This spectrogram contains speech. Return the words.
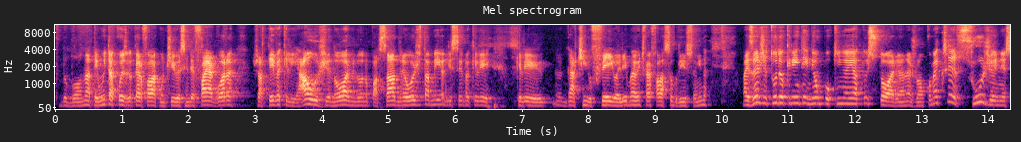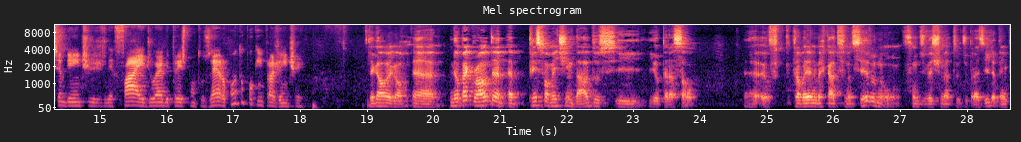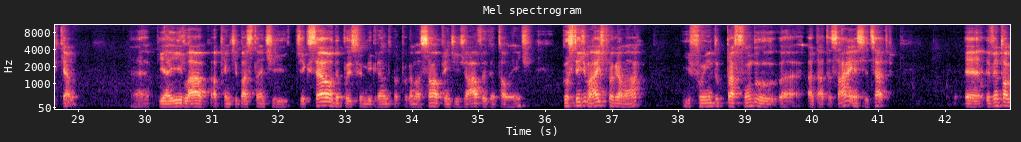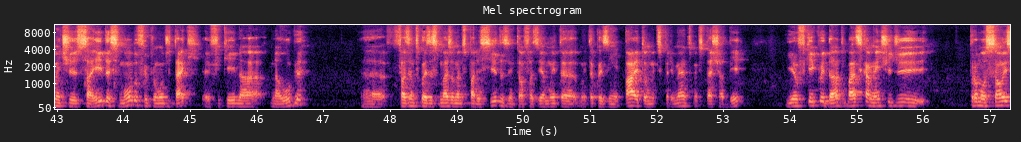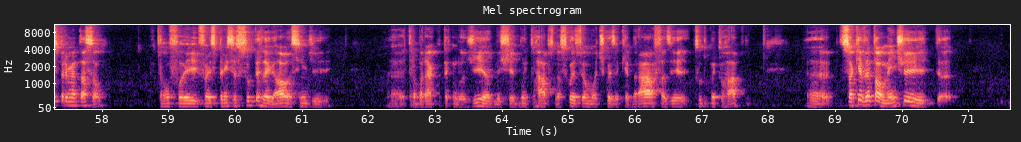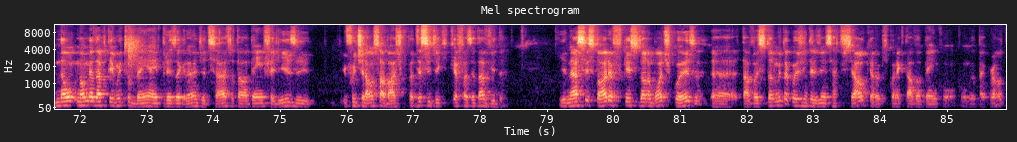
Tudo bom. Não, tem muita coisa que eu quero falar contigo. Assim, DeFi agora já teve aquele auge enorme no ano passado, né? Hoje está meio ali sendo aquele, aquele gatinho feio ali, mas a gente vai falar sobre isso ainda. Mas antes de tudo, eu queria entender um pouquinho aí a tua história, né, João? Como é que você surge aí nesse ambiente de DeFi, de Web 3.0? Conta um pouquinho para a gente aí. Legal, legal. É, meu background é, é, principalmente em dados e, e operação. É, eu trabalhei no mercado financeiro, num fundo de investimento de Brasília, bem pequeno. É, e aí lá aprendi bastante de Excel, depois fui migrando para programação, aprendi Java eventualmente. Gostei demais de programar e fui indo para fundo a, a, data science, etc. É, eventualmente saí desse mundo, fui para o mundo de tech, fiquei na, na Uber, Uh, fazendo coisas mais ou menos parecidas, então fazia muita, muita coisinha em Python, muito experimento, muito teste AB, e eu fiquei cuidando basicamente de promoção e experimentação. Então foi, foi uma experiência super legal, assim, de uh, trabalhar com tecnologia, mexer muito rápido nas coisas, ver um monte de coisa quebrar, fazer tudo muito rápido. Uh, só que eventualmente não, não me adaptei muito bem à empresa grande, etc. Eu estava bem infeliz e e fui tirar um sabático para decidir o que quer fazer da vida. E nessa história eu fiquei estudando um monte de coisa, estava é, estudando muita coisa de inteligência artificial, que era o que conectava bem com, com o meu background,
